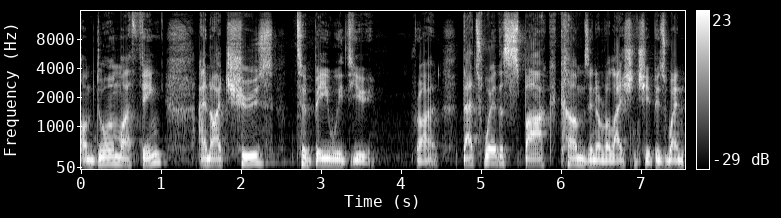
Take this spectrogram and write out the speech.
I'm doing my thing, and I choose to be with you, right? That's where the spark comes in a relationship is when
